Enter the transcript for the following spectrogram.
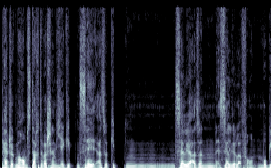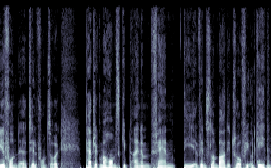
Patrick Mahomes dachte wahrscheinlich, er gibt ein Cell, also gibt ein, ein Cellular, also ein Cellular Phone, ein Mobilfon-Telefon äh, zurück. Patrick Mahomes gibt einem Fan die Vince Lombardi Trophy und geht.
